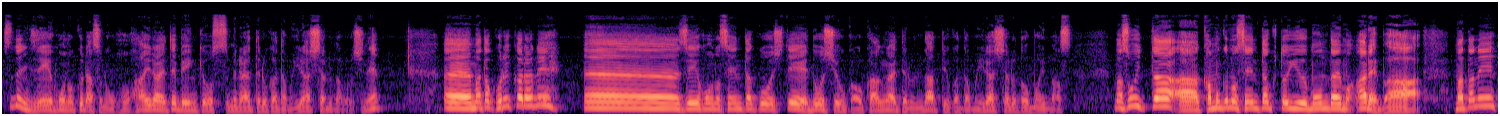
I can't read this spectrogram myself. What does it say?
すでに税法のクラスの方入られて勉強を進められてる方もいらっしゃるだろうしね、えー、またこれからね、えー、税法の選択をしてどうしようかを考えてるんだという方もいらっしゃると思います。まあ、そういった科目の選択という問題もあればまたね、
